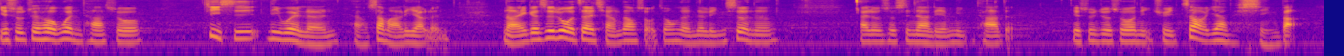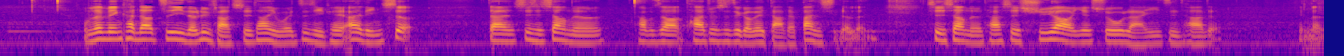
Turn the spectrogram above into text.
耶稣最后问他说：“祭司、利未人还有撒玛利亚人，哪一个是落在强盗手中人的灵舍呢？”他就说是那怜悯他的。耶稣就说：“你去照样行吧。”我们那边看到自义的律法师，他以为自己可以爱灵舍，但事实上呢，他不知道他就是这个被打得半死的人。事实上呢，他是需要耶稣来医治他的。你们。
